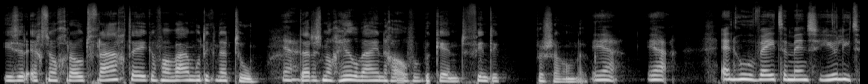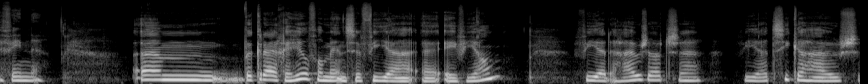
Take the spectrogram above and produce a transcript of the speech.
is er echt zo'n groot vraagteken van waar moet ik naartoe? Ja. Daar is nog heel weinig over bekend, vind ik persoonlijk. ja, ja. En hoe weten mensen jullie te vinden? Ehm, we krijgen heel veel mensen via eh Evian, via de huisartsen, via het ziekenhuis,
